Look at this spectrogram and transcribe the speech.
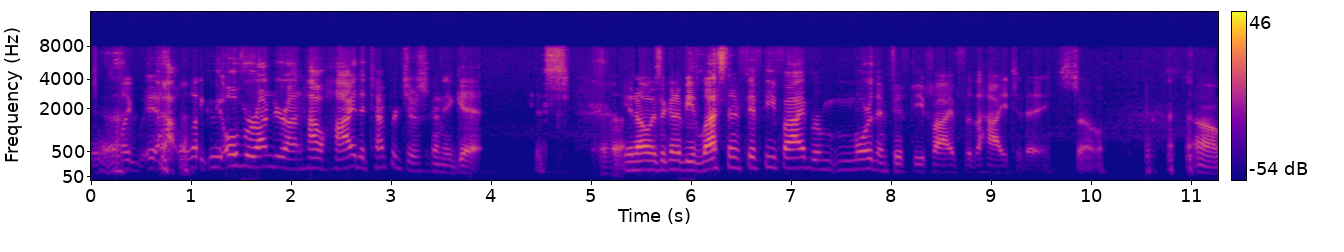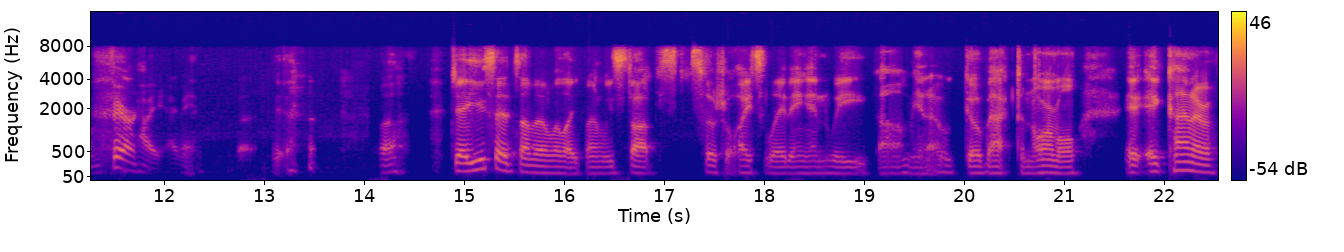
Yeah. like it- how, like the over under on how high the temperature is going to get. It's Yeah. you know, is it going to be less than 55 or more than 55 for the high today? So um Fahrenheit, I mean. But. Yeah. Well, Jay, you said something like when we stop social isolating and we, um, you know, go back to normal. It, it kind of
